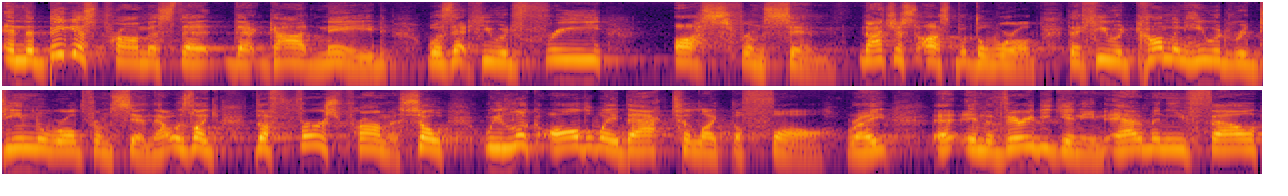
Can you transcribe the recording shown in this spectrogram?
And the biggest promise that, that God made was that he would free us from sin. Not just us, but the world. That he would come and he would redeem the world from sin. That was like the first promise. So we look all the way back to like the fall, right? In the very beginning, Adam and Eve fell,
